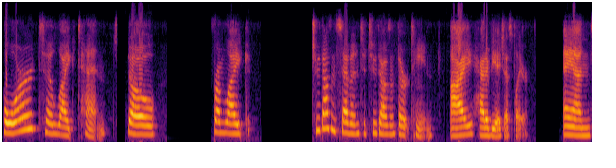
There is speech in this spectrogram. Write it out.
four to like ten. So from like 2007 to 2013, I had a VHS player, and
